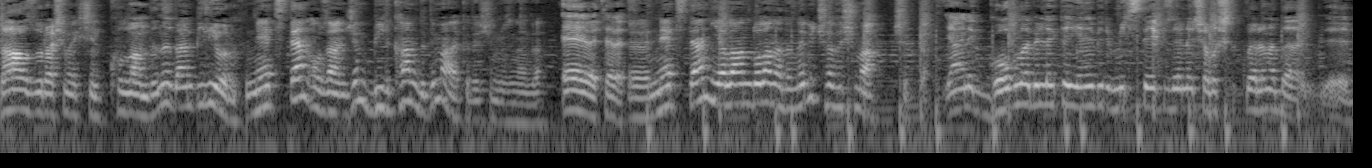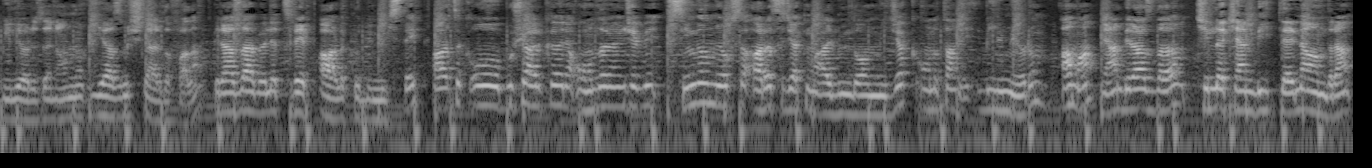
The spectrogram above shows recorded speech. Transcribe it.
daha az uğraşmak için kullandığını ben biliyorum. Net'ten Ozan'cım Birkan'dı değil mi arkadaşımızın adı? Evet evet. Ee, Net'ten Yalan Dolan adında bir çalışma çıktı. Yani Gov'la birlikte yeni bir mixtape üzerine çalıştıklarını da e, biliyoruz. Yani onu yazmışlardı falan. Biraz daha böyle trap ağırlıklı bir mixtape. Artık o bu şarkı hani ondan önce bir single mı yoksa ara sıcak mı albümde olmayacak onu tam bilmiyorum. Ama yani biraz daha Killa Ken beatlerini andıran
